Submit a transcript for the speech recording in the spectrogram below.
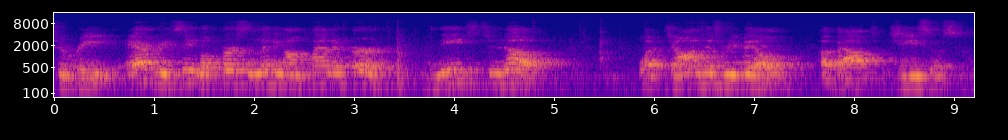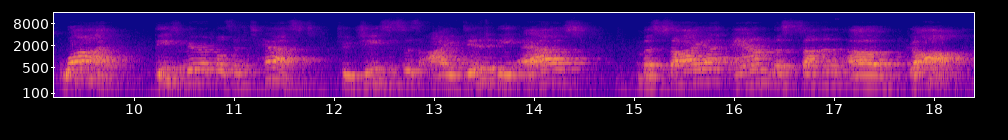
to read. Every single person living on planet Earth needs to know what John has revealed about Jesus. Why? These miracles attest to Jesus' identity as Messiah and the Son of God.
